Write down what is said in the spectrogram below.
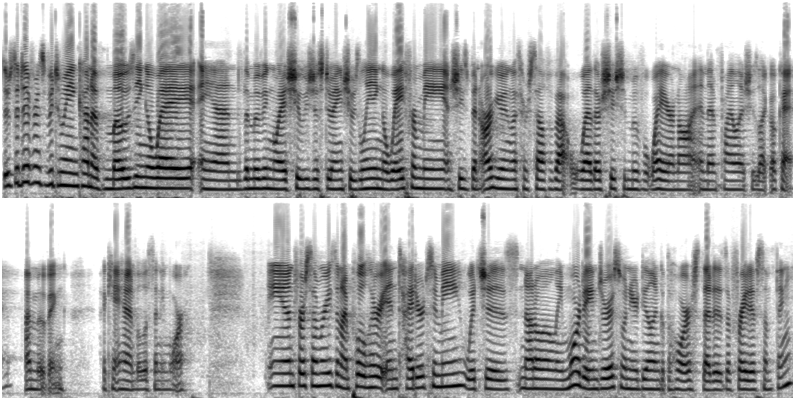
There's a difference between kind of moseying away and the moving away she was just doing. She was leaning away from me and she's been arguing with herself about whether she should move away or not. And then finally she's like, okay, I'm moving. I can't handle this anymore. And for some reason, I pull her in tighter to me, which is not only more dangerous when you're dealing with a horse that is afraid of something,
